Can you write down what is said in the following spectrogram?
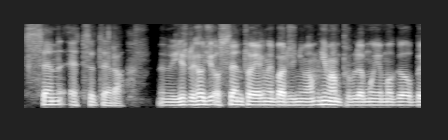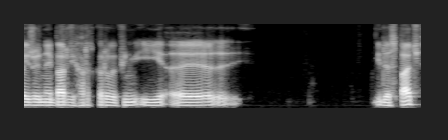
Sen, etc. E, jeżeli chodzi o sen, to jak najbardziej nie mam, nie mam problemu. Ja mogę obejrzeć najbardziej hardkorowy film i idę spać.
